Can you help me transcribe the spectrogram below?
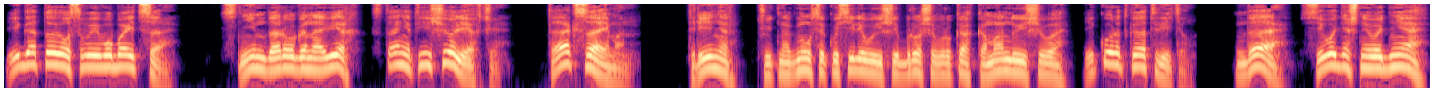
и готовил своего бойца. С ним дорога наверх станет еще легче. Так, Саймон? Тренер чуть нагнулся к усиливающей броши в руках командующего и коротко ответил. «Да, с сегодняшнего дня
